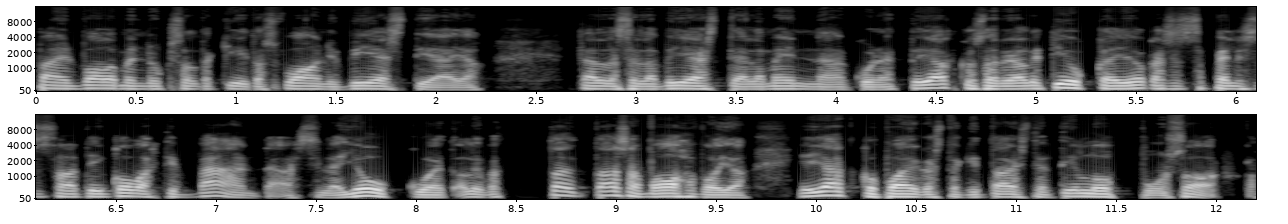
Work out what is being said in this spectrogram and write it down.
päin valmennukselta, kiitos vaan, niin viestiä ja tällaisella viesteellä mennään, kun että jatkosarja oli tiukka ja jokaisessa pelissä saatiin kovasti vääntää, sillä joukkueet olivat ta- tasavahvoja ja jatkopaikastakin taisteltiin loppuun saakka.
